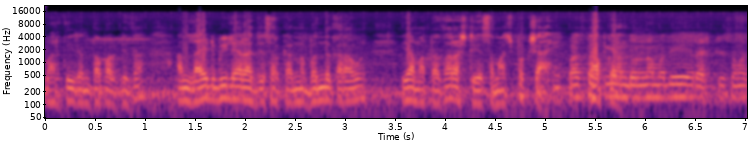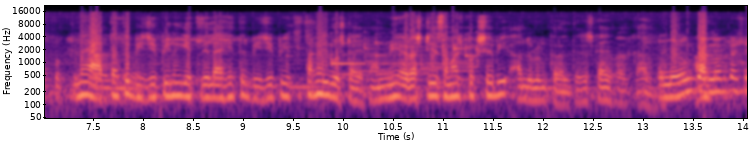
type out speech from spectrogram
भारतीय जनता पार्टीचा आणि लाइट बिल ह्या राज्य सरकारनं बंद करावं या मताचा राष्ट्रीय समाज पक्ष आहे. पाच आंदोलनामध्ये राष्ट्रीय समाज पक्ष नाही आता ते बी जे पीनं घेतलेलं आहे तर बी जे पी चांगली गोष्ट आहे. आणि मी राष्ट्रीय समाज पक्ष बी आंदोलन करेल त्याच्यात काय मिळून करणार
